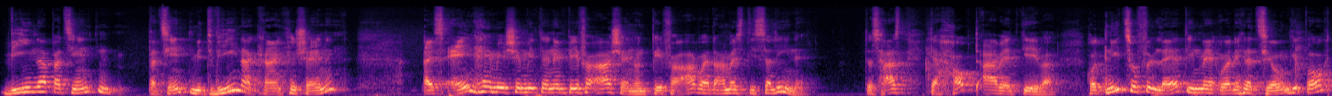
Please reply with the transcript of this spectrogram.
Wiener Patienten, Patienten mit Wiener Krankenscheinen als Einheimische mit einem BVA-Schein. Und BVA war damals die Saline. Das heißt, der Hauptarbeitgeber hat nicht so viel Leute in meine Ordination gebracht,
